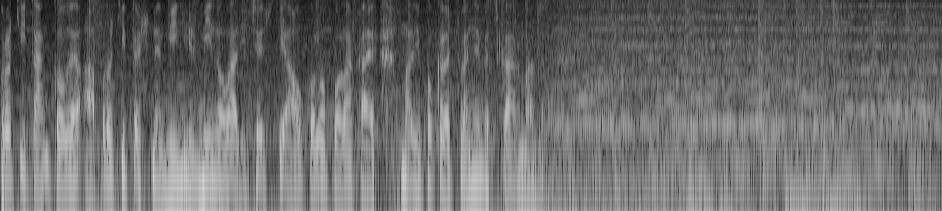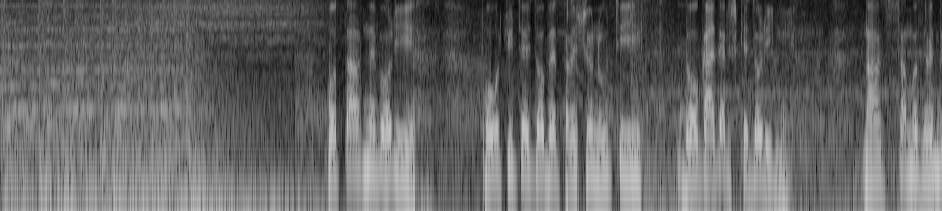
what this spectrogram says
protitankové a protipešné miny minovali cesty a okolo Polaka mali pokračovať nemecká armáda. Sme boli po určitej dobe presunutí do Gaderskej doliny. No a samozrejme,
